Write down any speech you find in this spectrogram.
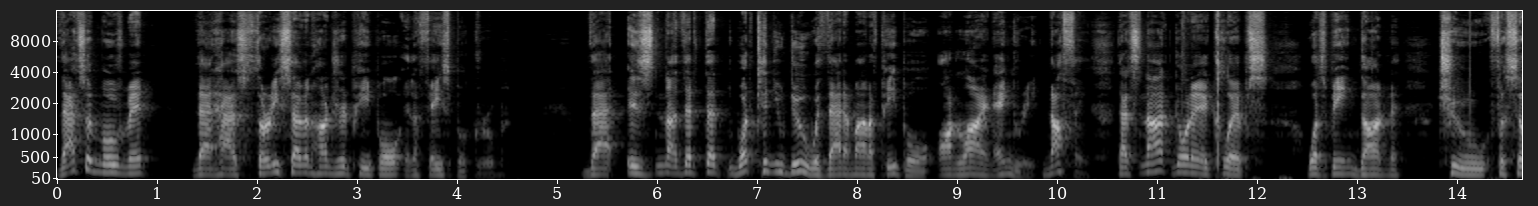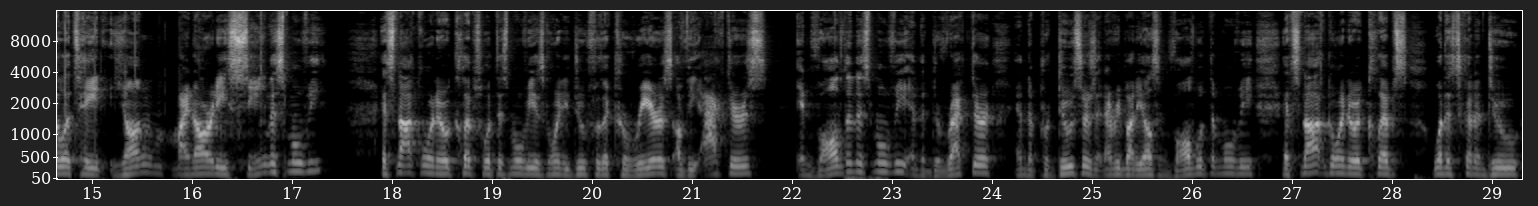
That's a movement that has 3,700 people in a Facebook group. That is not that that what can you do with that amount of people online angry? Nothing. That's not going to eclipse what's being done to facilitate young minorities seeing this movie. It's not going to eclipse what this movie is going to do for the careers of the actors involved in this movie and the director and the producers and everybody else involved with the movie. It's not going to eclipse what it's going to do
